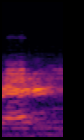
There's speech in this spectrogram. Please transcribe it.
Right.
